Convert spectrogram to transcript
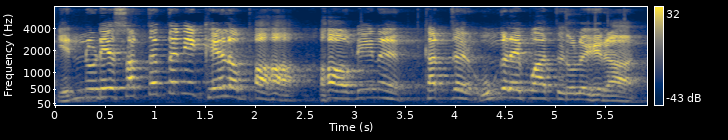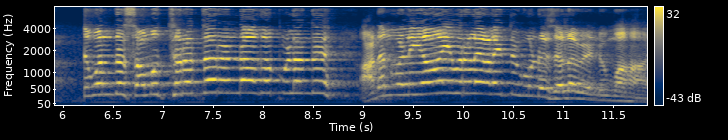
என்னுடைய சத்தத்தை நீ கேளப்பா அப்படின்னு கத்தர் உங்களை பார்த்து சொல்லுகிறார். சிவந்த சமுத்திரத்தை ரெண்டாக பிளந்து அதன் வழியா இவர்களை அழைத்து கொண்டு செல்ல வேண்டுமா.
